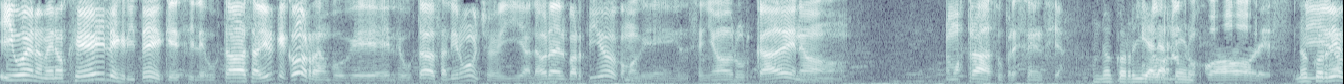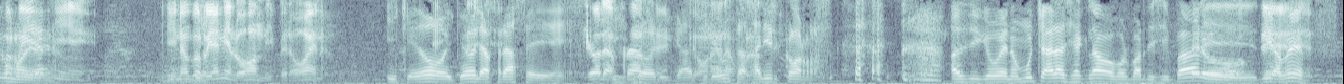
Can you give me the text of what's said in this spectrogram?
Y bueno, me enojé y les grité que si les gustaba salir, que corran, porque les gustaba salir mucho. Y a la hora del partido, como que el señor Urcade no, no mostraba su presencia. No corría la con gente. otros jugadores. No Y corría como corría ni, y no corría ni el bondi, pero bueno. Y quedó, y quedó la frase Quedó la frase, histórica. quedó Si le gusta frase. salir, corra. Así que bueno, muchas gracias Clavo por participar. Pero, y dígame. es-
